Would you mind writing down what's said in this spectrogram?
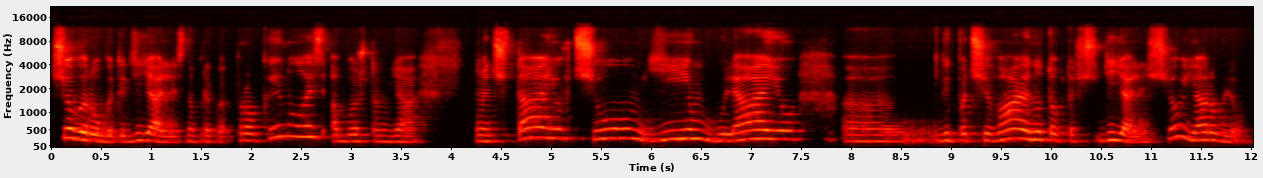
що ви робите? Діяльність, наприклад, прокинулась, або ж там я е, читаю, вчу, їм, гуляю, відпочиваю. Ну, тобто, діяльність, що я роблю?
